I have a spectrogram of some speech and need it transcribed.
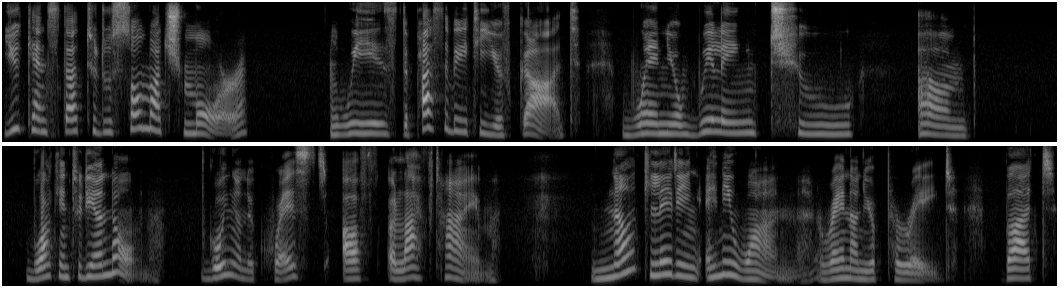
You can start to do so much more with the possibility you've got when you're willing to um, walk into the unknown, going on a quest of a lifetime, not letting anyone rain on your parade, but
